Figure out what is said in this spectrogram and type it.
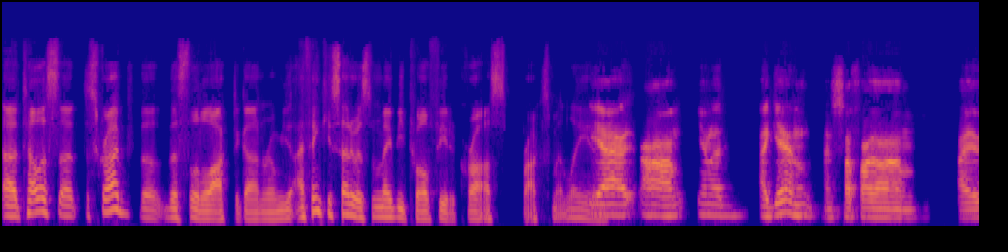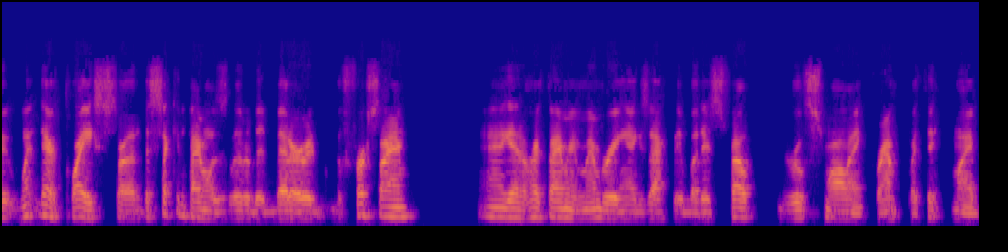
uh, tell us, uh, describe the this little octagon room. I think you said it was maybe twelve feet across, approximately. Yeah, um, you know, again and stuff. Um, I went there twice. Uh, the second time was a little bit better. The first time, I had a hard time remembering exactly, but it felt real small and cramped. I think my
